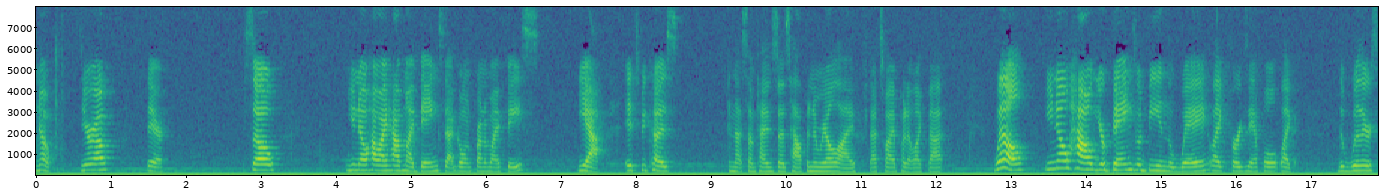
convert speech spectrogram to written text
No, zero, there. So, you know how I have my bangs that go in front of my face? Yeah, it's because, and that sometimes does happen in real life. That's why I put it like that. Well, you know how your bangs would be in the way? Like, for example, like the withers,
